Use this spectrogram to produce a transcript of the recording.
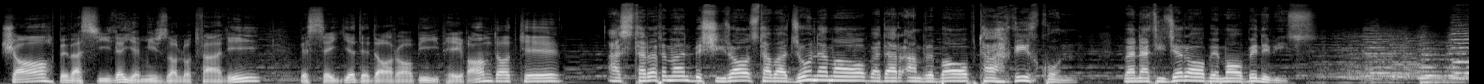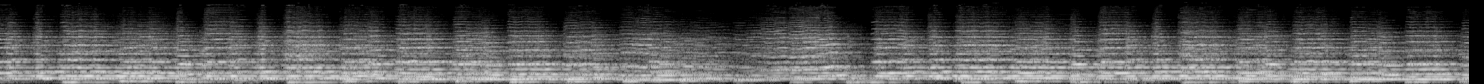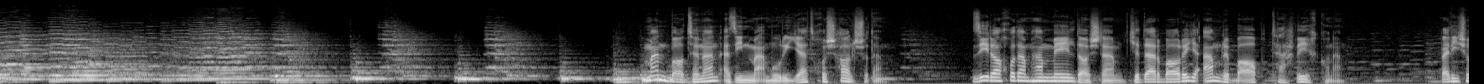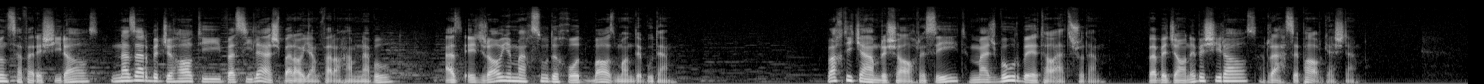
شاه به وسیله میرزا لطفعلی به سید دارابی پیغام داد که از طرف من به شیراز توجه نما و در امر باب تحقیق کن و نتیجه را به ما بنویس. من باطنا از این مأموریت خوشحال شدم. زیرا خودم هم میل داشتم که درباره امر باب تحقیق کنم. ولی چون سفر شیراز نظر به جهاتی وسیله اش برایم فراهم نبود از اجرای مقصود خود باز مانده بودم. وقتی که امر شاه رسید مجبور به اطاعت شدم و به جانب شیراز ره سپار گشتم.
